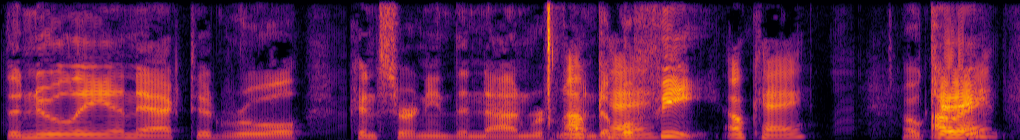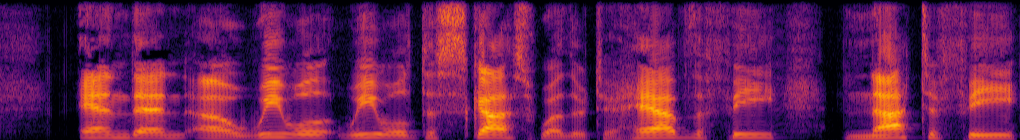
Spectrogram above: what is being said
the newly enacted rule concerning the non-refundable okay. fee. Okay. Okay. All right. And then uh, we will we will discuss whether to have the fee, not to fee,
